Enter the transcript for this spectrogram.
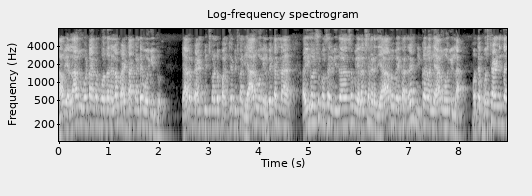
ನಾವು ಎಲ್ಲರೂ ಓಟ್ ಹಾಕಕ್ಕೆ ಹೋದರೆಲ್ಲ ಪ್ಯಾಂಟ್ ಹಾಕೊಂಡೇ ಹೋಗಿದ್ದು. ಯಾರು ಪ್ಯಾಂಟ್ ಬಿಚ್ಕೊಂಡು, ಪಂಚ ಬಿಚ್ಕೊಂಡು ಯಾರು ಹೋಗಿಲ್ಲ. ಬೇಕಾದ್ರೆ ನಾ ಐದು ವರ್ಷಕ್ಕೋಸ್ಕರ ವಿಧಾನಸಭೆ ಎಲೆಕ್ಷನ್ ನಡೆದಿದೆ. ಯಾರು ಬೇಕಾದ್ರೆ ನಿಖರಲ್ಲಿ ಯಾರು ಹೋಗಿಲ್ಲ. ಮತ್ತೆ ಬಸ್ ಸ್ಟ್ಯಾಂಡ್ ಇಂದ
